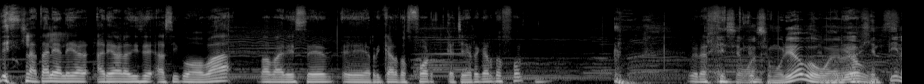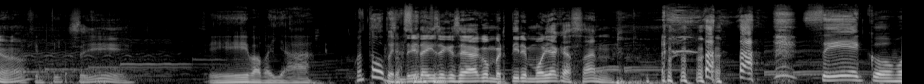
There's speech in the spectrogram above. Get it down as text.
Natalia Arevalo dice: así como va, va a aparecer eh, Ricardo Ford. ¿Cachai, Ricardo Ford? Bueno, Ese se murió, pues, weón. murió, Argentino, ¿no? Argentino. Sí. Sí, va para allá. ¿Cuántas operaciones? Sandrita dice que se va a convertir en Moria Kazan. Sí, como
